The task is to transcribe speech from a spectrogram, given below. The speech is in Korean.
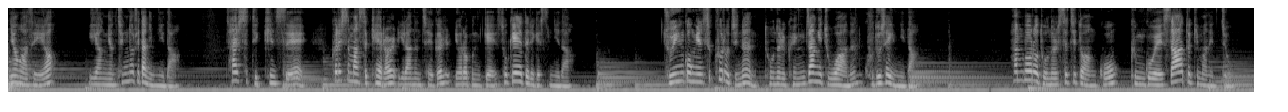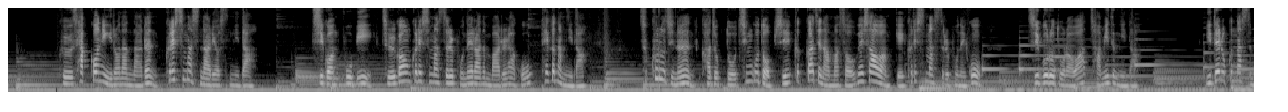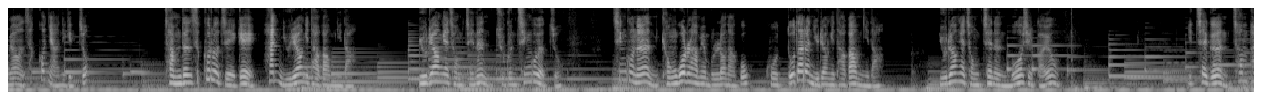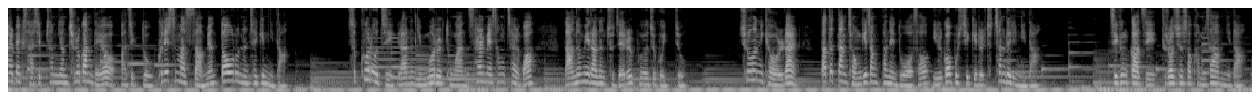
안녕하세요. 2학년 책놀이단입니다. 찰스 디킨스의 크리스마스 캐럴이라는 책을 여러분께 소개해 드리겠습니다. 주인공인 스크루지는 돈을 굉장히 좋아하는 구두쇠입니다. 함부로 돈을 쓰지도 않고 금고에 쌓아두기만 했죠. 그 사건이 일어난 날은 크리스마스 날이었습니다. 직원 봅이 즐거운 크리스마스를 보내라는 말을 하고 퇴근합니다. 스크루지는 가족도 친구도 없이 끝까지 남아서 회사와 함께 크리스마스를 보내고 집으로 돌아와 잠이 듭니다. 이대로 끝났으면 사건이 아니겠죠? 잠든 스크루지에게 한 유령이 다가옵니다. 유령의 정체는 죽은 친구였죠. 친구는 경고를 하며 물러나고 곧 또 다른 유령이 다가옵니다. 유령의 정체는 무엇일까요? 이 책은 1843년 출간되어 아직도 크리스마스 하면 떠오르는 책입니다. 스크루지라는 인물을 통한 삶의 성찰과 나눔이라는 주제를 보여주고 있죠. 추운 겨울날 따뜻한 전기장판에 누워서 읽어보시기를 추천드립니다. 지금까지 들어주셔서 감사합니다.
